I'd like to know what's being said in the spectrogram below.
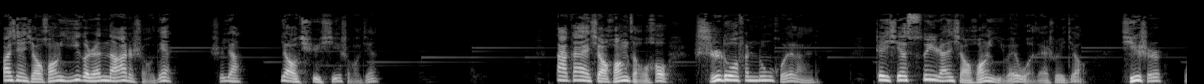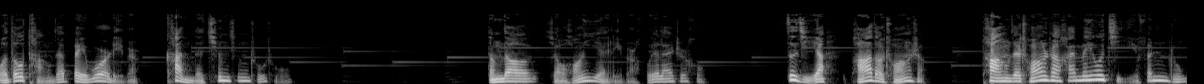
发现小黄一个人拿着手电，是呀要去洗手间。大概小黄走后十多分钟回来的。这些虽然小黄以为我在睡觉，其实我都躺在被窝里边看得清清楚楚。等到小黄夜里边回来之后，自己呀爬到床上，躺在床上还没有几分钟。”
